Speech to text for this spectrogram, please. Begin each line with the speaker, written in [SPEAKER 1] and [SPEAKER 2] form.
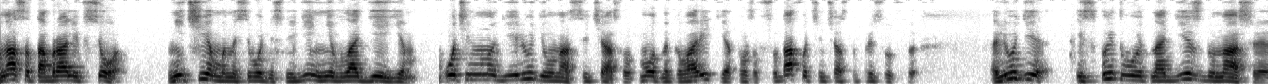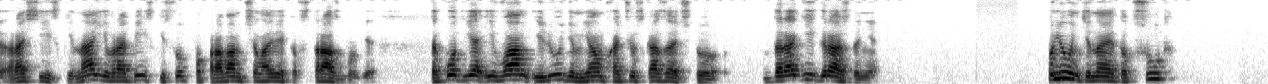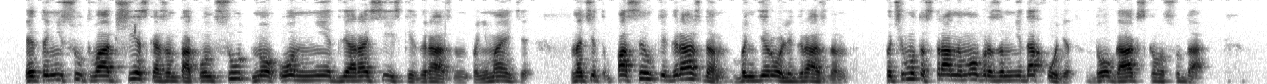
[SPEAKER 1] у нас отобрали все. Ничем мы на сегодняшний день не владеем. Очень многие люди у нас сейчас, вот модно говорить, я тоже в судах очень часто присутствую, люди испытывают надежду наши, российские, на Европейский суд по правам человека в Страсбурге. Так вот, я и вам, и людям, я вам хочу сказать, что, дорогие граждане, плюньте на этот суд. Это не суд вообще, скажем так, он суд, но он не для российских граждан, понимаете? Значит, посылки граждан, бандероли граждан почему-то странным образом не доходят до Гаагского суда.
